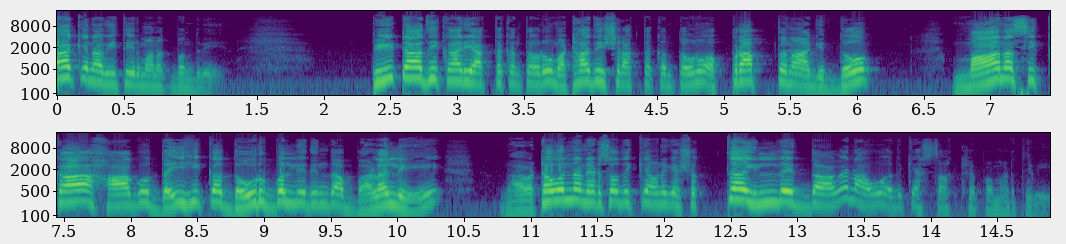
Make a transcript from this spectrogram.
ಯಾಕೆ ನಾವು ಈ ತೀರ್ಮಾನಕ್ಕೆ ಬಂದ್ವಿ? ಪೀಠಾಧಿಕಾರಿ ಆಗ್ತಕ್ಕಂಥವ್ರು ಮಠಾಧೀಶರಾಗ್ತಕ್ಕಂಥವನು ಅಪ್ರಾಪ್ತನಾಗಿದ್ದು ಮಾನಸಿಕ ಹಾಗೂ ದೈಹಿಕ ದೌರ್ಬಲ್ಯದಿಂದ ಬಳಲಿ ನಟವನ್ನು ನಡೆಸೋದಕ್ಕೆ ಅವನಿಗೆ ಶಕ್ತ ಇಲ್ಲದಿದ್ದಾಗ ನಾವು ಅದಕ್ಕೆ ಹಸ್ತಕ್ಷೇಪ ಮಾಡ್ತೀವಿ.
